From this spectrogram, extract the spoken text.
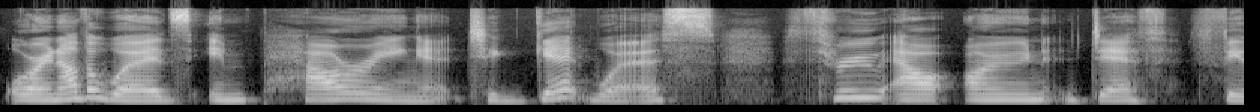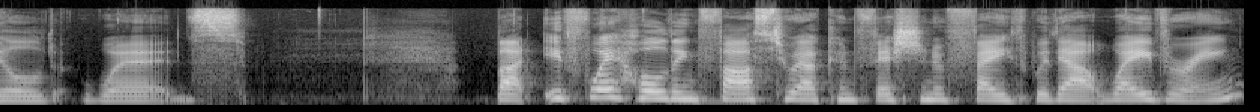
or in other words, empowering it to get worse through our own death filled words. But if we're holding fast to our confession of faith without wavering,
